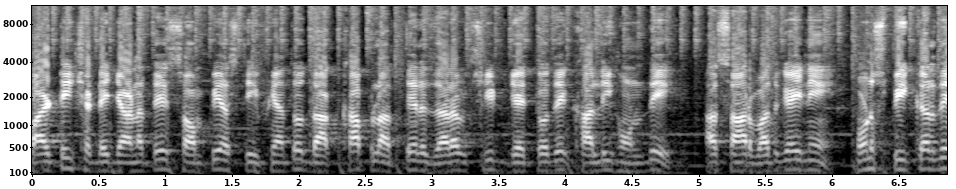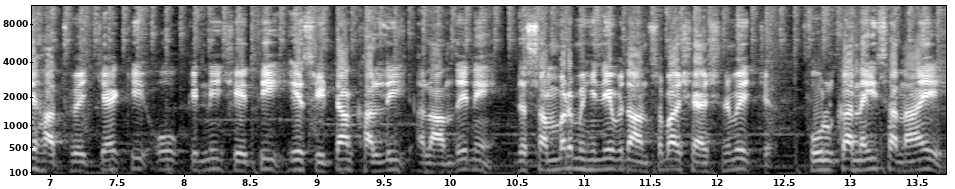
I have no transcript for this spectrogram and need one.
ਪਾਰਟੀ ਛੱਡੇ ਜਾਣ ਤੇ ਸੌਂਪੇ ਅਸਤੀਫਿਆਂ ਤੋਂ ਦਾਖਾ ਪਲਾਤੇ ਰਿਜ਼ਰਵ ਸੀਟ ਜੈਤੋ ਦੇ ਖਾਲੀ ਹੋਣ ਦੇ ਆਸਾਰ ਵੱਧ ਗਏ ਨੇ। ਹੁਣ ਸਪੀਕਰ ਦੇ ਹੱਥ ਵਿੱਚ ਹੈ ਕਿ ਉਹ ਕਿੰਨੀ ਛੇਤੀ ਇਹ ਸੀਟਾਂ ਖਾਲੀ ਐਲਾਨਦੇ ਨੇ। ਦਸੰਬਰ ਮਹੀਨੇ ਵਿਧਾਨ ਸਭਾ ਸੈਸ਼ਨ ਵਿੱਚ ਫੂਲਕਾ ਨਹੀਂ ਸਨ ਆਏ।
